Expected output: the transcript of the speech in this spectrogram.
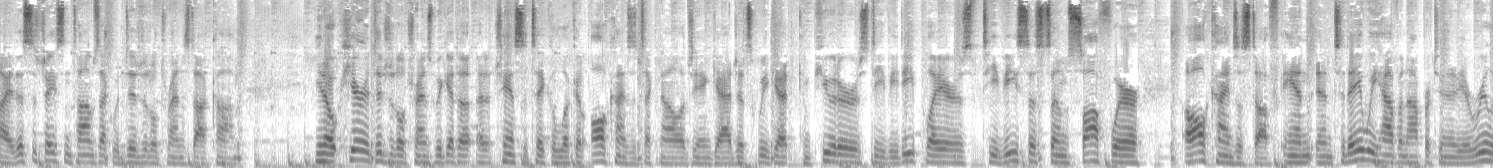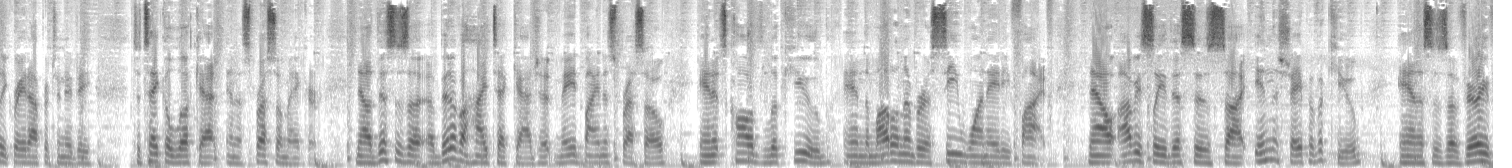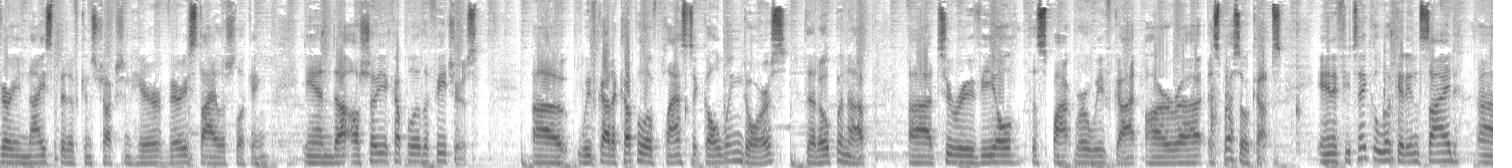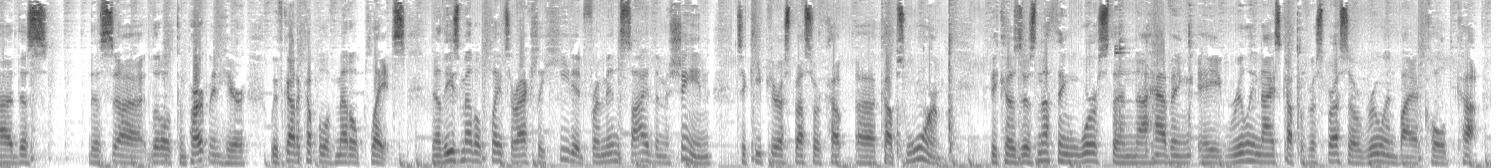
Hi, this is Jason Tomczak with DigitalTrends.com. You know, here at Digital Trends, we get a, a, chance to take a look at all kinds of technology and gadgets. We get computers, DVD players, TV systems, software, all kinds of stuff. And, and today we have an opportunity, a really great opportunity, to take a look at an espresso maker. Now, this is a, a bit of a high tech gadget made by Nespresso, and it's called Le Cube, and the model number is C185. Now, obviously, this is uh, in the shape of a cube. And this is a very, very nice bit of construction here, very stylish looking. And uh, I'll show you a couple of the features. Uh, we've got a couple of plastic gull wing doors that open up uh, to reveal the spot where we've got our uh, espresso cups. And if you take a look at inside uh, this this uh, little compartment here, we've got a couple of metal plates. Now these metal plates are actually heated from inside the machine to keep your espresso cup, uh, cups warm because there's nothing worse than uh, having a really nice cup of espresso ruined by a cold cup.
